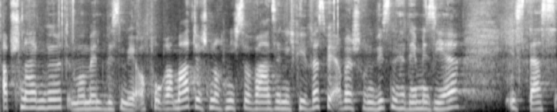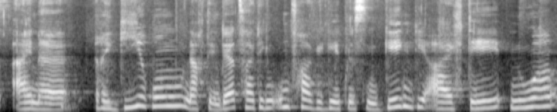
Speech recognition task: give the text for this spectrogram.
abschneiden wird. Im Moment wissen wir auch programmatisch noch nicht so wahnsinnig viel. Was wir aber schon wissen, Herr de Maizière, ist, dass eine Regierung nach den derzeitigen Umfrageergebnissen gegen die AfD nur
